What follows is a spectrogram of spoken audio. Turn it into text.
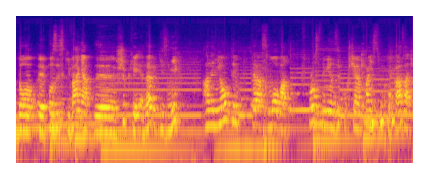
do y, pozyskiwania y, szybkiej energii z nich, ale nie o tym teraz mowa. W prostym języku chciałem Państwu pokazać,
